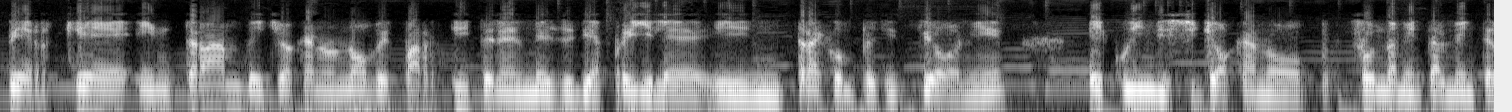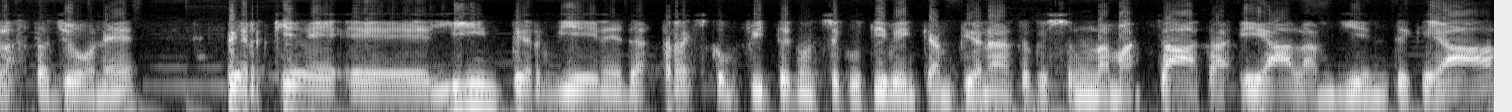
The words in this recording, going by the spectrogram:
perché entrambe giocano nove partite nel mese di aprile in tre competizioni e quindi si giocano fondamentalmente la stagione perché eh, l'Inter viene da tre sconfitte consecutive in campionato che sono una mazzata e ha l'ambiente che ha,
